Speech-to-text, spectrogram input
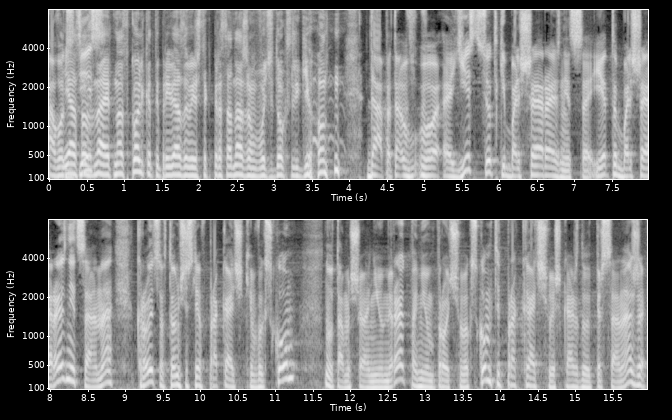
а вот и здесь... осознает, насколько ты привязываешься к персонажам в Watch Dogs Legion. Да, потому э, есть все-таки большая разница. И эта большая разница, она кроется в том числе в прокачке. В XCOM, ну там еще они умирают, помимо прочего, в XCOM ты прокачиваешь каждого персонажа,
